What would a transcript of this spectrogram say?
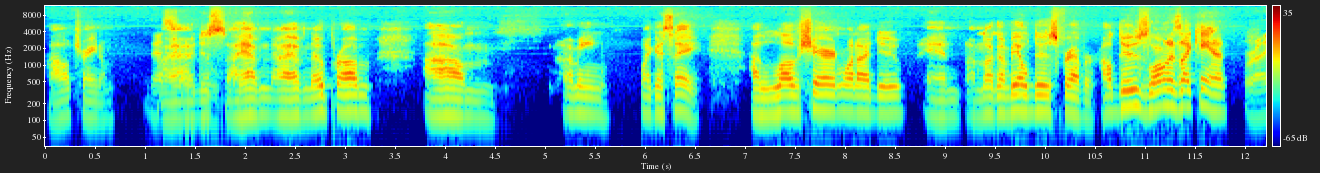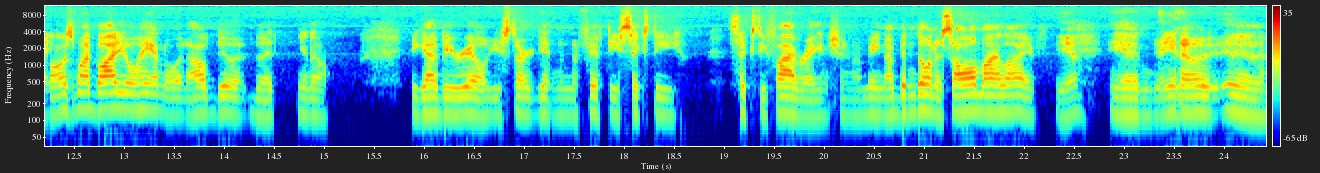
I'll train them. That's I, so I just cool. I have I have no problem. Um, I mean, like I say, I love sharing what I do, and I'm not going to be able to do this forever. I'll do as long as I can, right. as long as my body will handle it. I'll do it, but you know, you got to be real. You start getting in the 50, 60, 65 range, and I mean, I've been doing this all my life, Yeah. and you know, uh,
